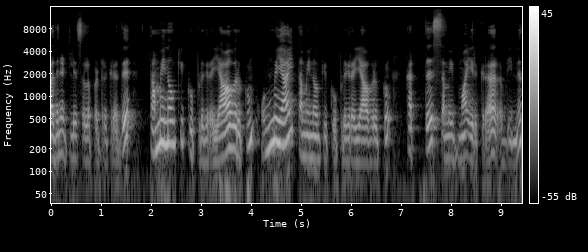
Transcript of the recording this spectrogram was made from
பதினெட்டில் சொல்லப்பட்டிருக்கிறது. தம்மை நோக்கி கூப்பிடுகிற யாவருக்கும் உண்மையாய் தம்மை நோக்கி கூப்பிடுகிற யாவருக்கும் கத்த சமீபமாக இருக்கிறார் அப்படின்னு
